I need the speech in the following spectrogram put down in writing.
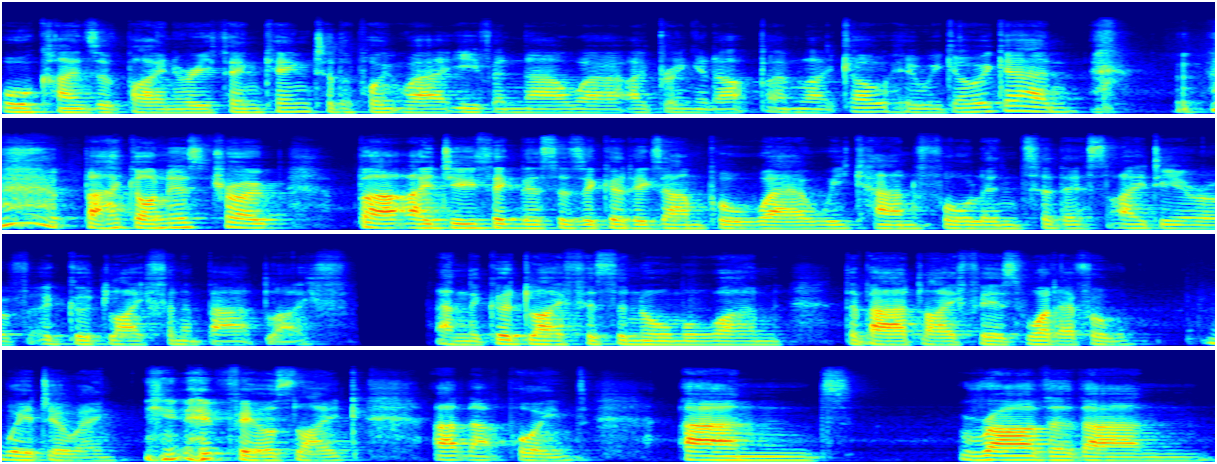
all kinds of binary thinking to the point where even now where I bring it up, I'm like, oh, here we go again. Back on his trope. But I do think this is a good example where we can fall into this idea of a good life and a bad life. And the good life is the normal one, the bad life is whatever we're doing, it feels like at that point. And rather than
